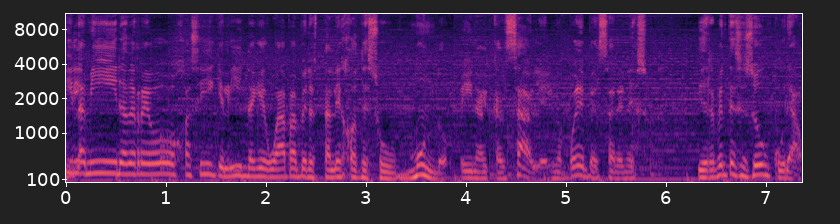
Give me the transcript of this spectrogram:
y la mira de reojo así, qué linda, qué guapa, pero está lejos de su mundo, inalcanzable, no puede pensar en eso. Y de repente se sube un curado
